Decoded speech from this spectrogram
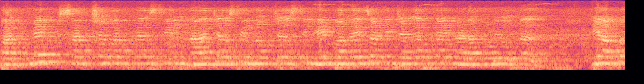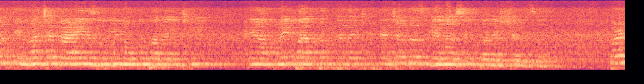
बातम्या सातशे बातम्या असतील दहाच्या असतील नऊच्या असतील हे बघायचं आणि जगात काय घडामोडी होतात हे आपण तेव्हाच्या काळी जुनी लोक बघायची आणि आपली बातमी करायची त्याच्यातच गेलं असेल बऱ्याचशांचं पण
